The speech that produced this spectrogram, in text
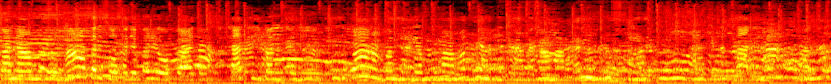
का नाम हाँ पर सोचा जो करे हो पाए तो साथी बंद कहाँ बंद किया मुझे मामा करी के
